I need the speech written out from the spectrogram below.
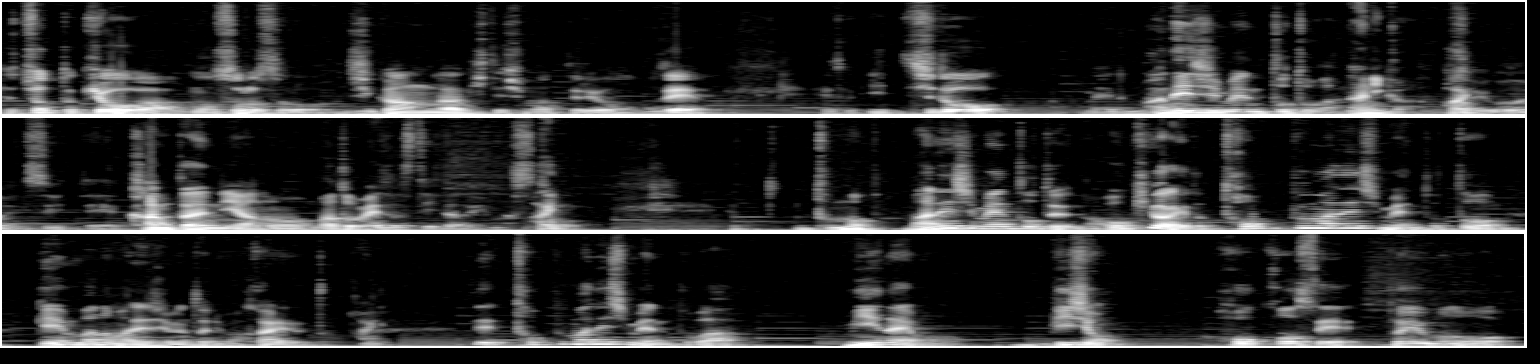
じゃあちょっと今日はもうそろそろ時間が来てしまってるようなので、えっと、一度えーマネジメントとは何かとはいいうことについて簡単にあのまとめさせていただきますと、はいマネジメントというのは大きく分けるとトップマネジメントと現場のマネジメントに分かれると、はい。でトップマネジメントは見えないものビジョン方向性というものを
